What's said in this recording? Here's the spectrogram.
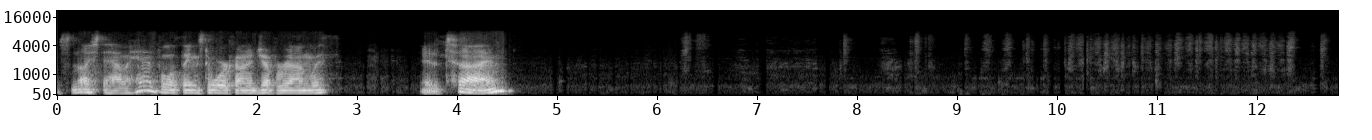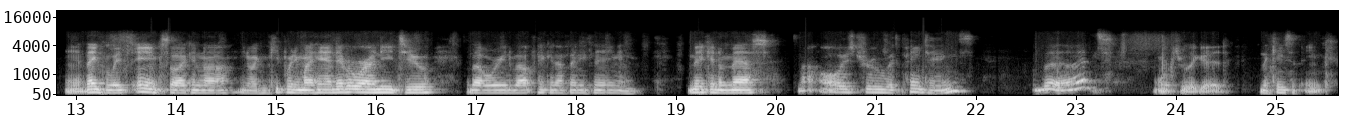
it's nice to have a handful of things to work on and jump around with at a time. And thankfully it's ink, so I can, uh, you know, I can keep putting my hand everywhere I need to without worrying about picking up anything and making a mess. It's not always true with paintings, but it works really good. in the case of ink.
